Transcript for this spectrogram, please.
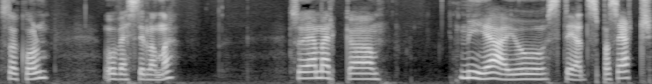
Stockholm og vest i landet. Så jeg merka Mye er jo stedsbasert,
